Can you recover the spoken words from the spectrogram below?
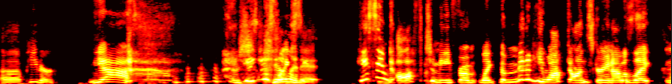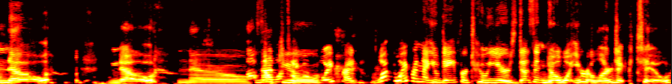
Uh Peter. Yeah. And He's she's just, killing se- it. he seemed off to me from like the minute he walked on screen. I was like, no, no. No. Also, not what you. type of boyfriend? What boyfriend that you date for two years doesn't know what you're allergic to?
